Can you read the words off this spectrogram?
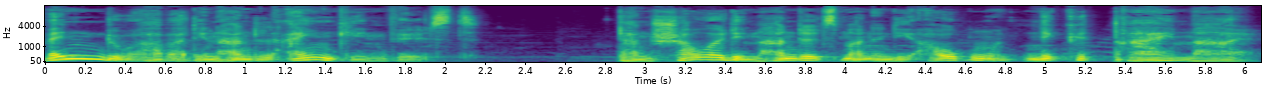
Wenn du aber den Handel eingehen willst, dann schaue dem Handelsmann in die Augen und nicke dreimal.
